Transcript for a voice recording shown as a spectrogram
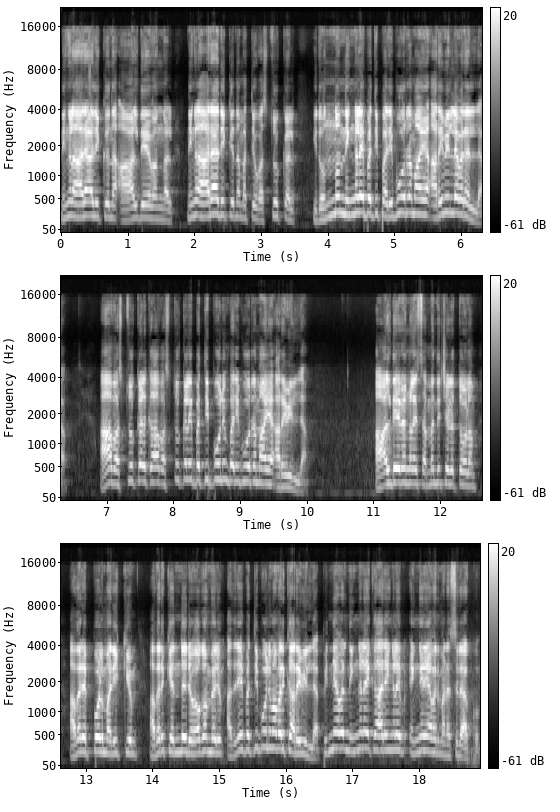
നിങ്ങൾ ആരാധിക്കുന്ന ആൾദേവങ്ങൾ നിങ്ങൾ ആരാധിക്കുന്ന മറ്റ് വസ്തുക്കൾ ഇതൊന്നും നിങ്ങളെപ്പറ്റി പരിപൂർണമായ അറിവില്ലവരല്ല. ആ വസ്തുക്കൾക്ക് ആ വസ്തുക്കളെ പറ്റി പോലും പരിപൂർണമായ അറിവില്ല. ആൾദൈവങ്ങളെ സംബന്ധിച്ചിടത്തോളം അവരെപ്പോൾ മരിക്കും അവർക്ക് എന്ത് രോഗം വരും അതിനെപ്പറ്റി പോലും അവർക്ക് അറിവില്ല. പിന്നെ അവർ നിങ്ങളെ കാര്യങ്ങളെ എങ്ങനെ അവർ മനസ്സിലാക്കും?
